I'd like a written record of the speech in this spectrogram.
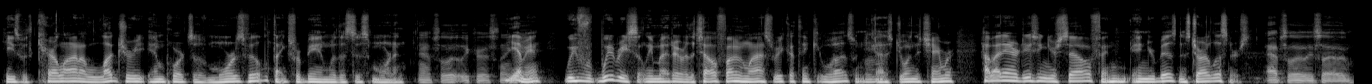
He's with Carolina Luxury Imports of Mooresville. Thanks for being with us this morning. Absolutely, Chris. Thank yeah, you. man. We've we recently met over the telephone last week, I think it was, when you guys joined the chamber. How about introducing yourself and, and your business to our listeners? Absolutely. So,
